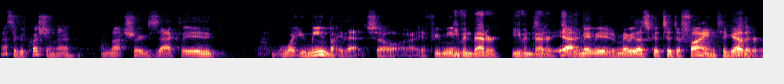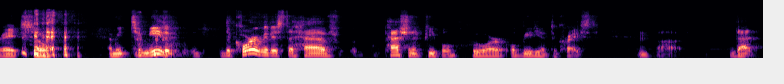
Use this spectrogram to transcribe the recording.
That's a good question. I, I'm not sure exactly what you mean by that. So uh, if you mean even better, even better. Yeah, maybe maybe that's good to define together, yeah. right? So I mean, to me, the the core of it is to have passionate people who are obedient to Christ. Mm. Uh, that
